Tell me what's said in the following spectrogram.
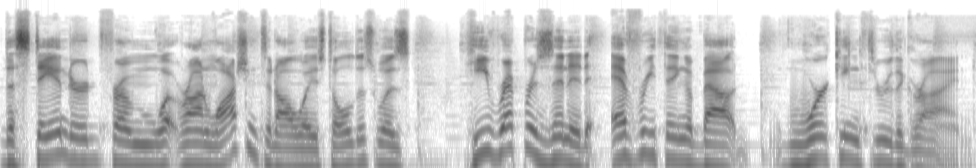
the standard from what Ron Washington always told us was he represented everything about working through the grind,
